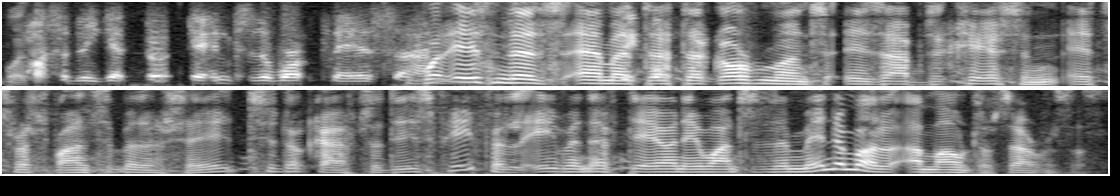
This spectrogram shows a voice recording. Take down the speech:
But- possibly get get into the workplace. And But isn't it, Emmett, that the government is abdicating its responsibility to look after these people, even if they only wanted a minimal amount of services?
